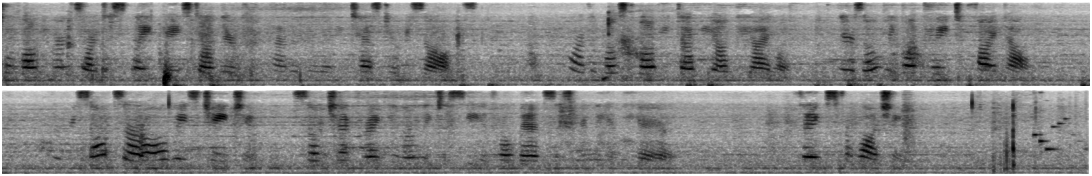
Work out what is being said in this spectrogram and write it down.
potential lovebirds are displayed based on their compatibility tester results. Who are the most lovey-dovey on the island? There's only one way to find out. The results are always changing, so check regularly to see if romance is really in the air. Thanks for watching.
